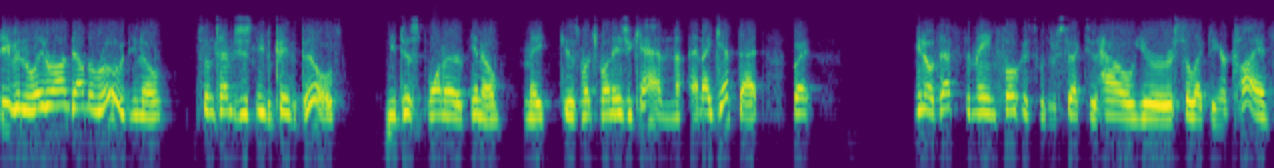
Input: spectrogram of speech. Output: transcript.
even later on down the road, you know, sometimes you just need to pay the bills. You just want to, you know, make as much money as you can. And I get that, but you know, if that's the main focus with respect to how you're selecting your clients,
